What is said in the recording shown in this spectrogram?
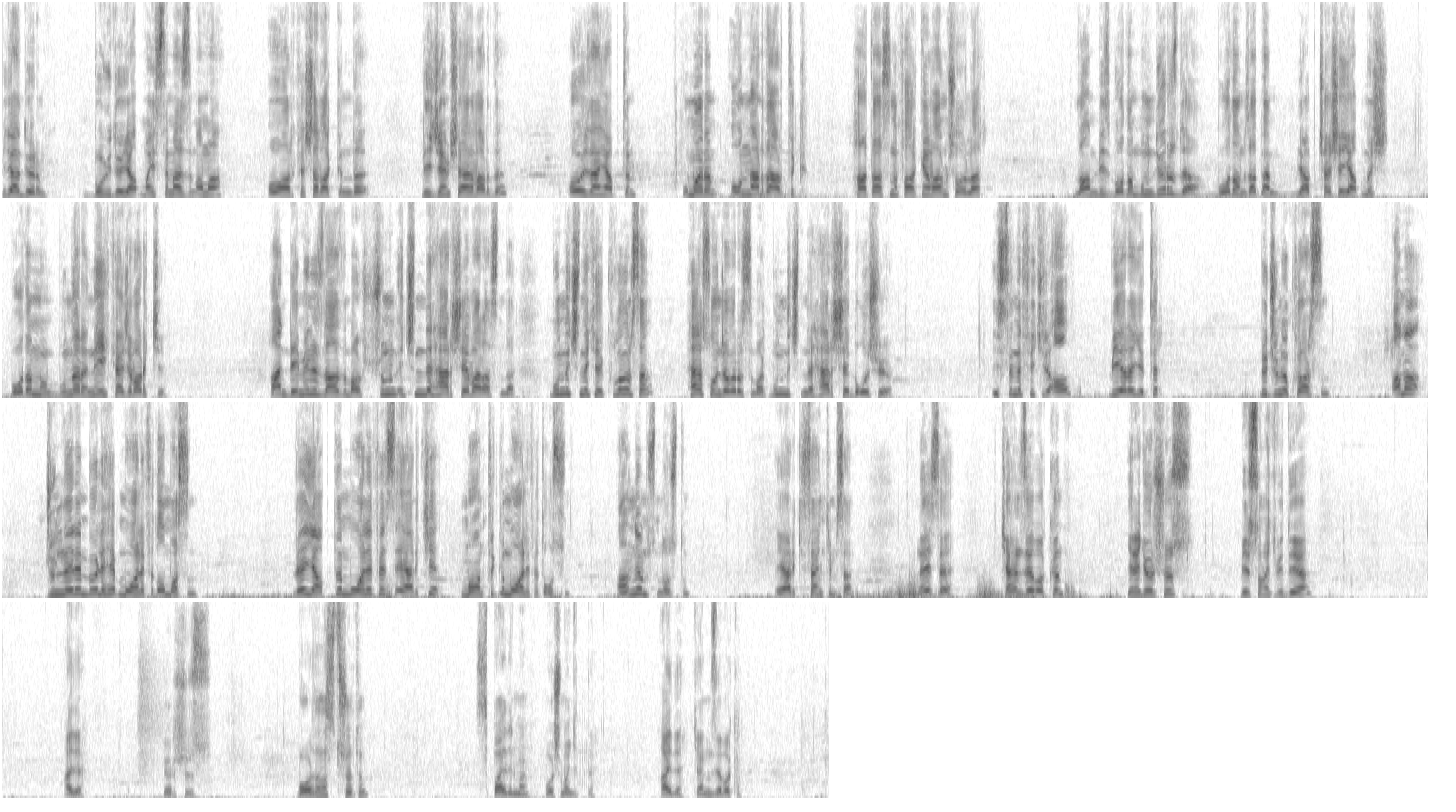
Bir daha diyorum. Bu videoyu yapmayı istemezdim ama o arkadaşlar hakkında diyeceğim şeyler vardı. O yüzden yaptım. Umarım onlar da artık hatasının farkına varmış olurlar. Lan biz bu adam bunu diyoruz da bu adam zaten yapacağı şey yapmış. Bu adamın bunlara ne ihtiyacı var ki? Hani demeniz lazım bak şunun içinde her şey var aslında. Bunun içindeki kullanırsan her sonuca varırsın bak. Bunun içinde her şey dolaşıyor. İstediğin fikri al, bir yere getir. Bir cümle kurarsın. Ama cümlelerin böyle hep muhalefet olmasın. Ve yaptığın muhalefet eğer ki mantıklı muhalefet olsun. Anlıyor musun dostum? Eğer ki sen kimsen. Neyse. Kendinize bakın. Yine görüşürüz. Bir sonraki videoya. Hadi. Görüşürüz. Bu arada nasıl tişörtüm? Spiderman. Hoşuma gitti. Haydi kendinize bakın.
